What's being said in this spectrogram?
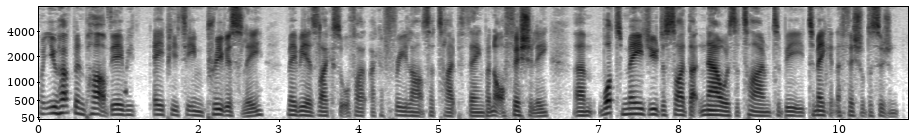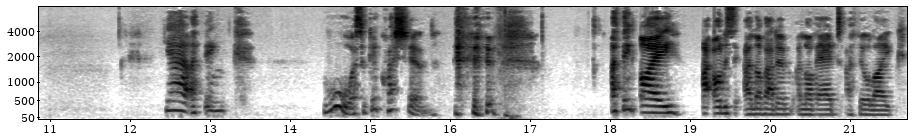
Well, you have been part of the AP, AP team previously, maybe as like sort of a, like a freelancer type thing, but not officially. Um, what's made you decide that now is the time to be to make an official decision? Yeah, I think. Oh, that's a good question. I think I, I honestly, I love Adam. I love Ed. I feel like,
